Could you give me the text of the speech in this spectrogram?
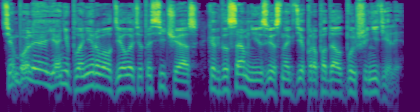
Тем более я не планировал делать это сейчас, когда сам неизвестно где пропадал больше недели.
